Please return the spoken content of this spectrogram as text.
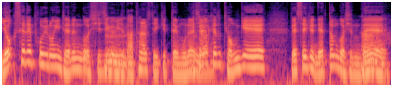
역세대 포위론이 되는 것이 지금 음. 이제 나타날 수 있기 때문에 네. 제가 계속 경계에 메시지를 냈던 것인데 아.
